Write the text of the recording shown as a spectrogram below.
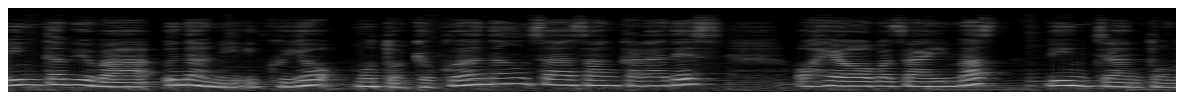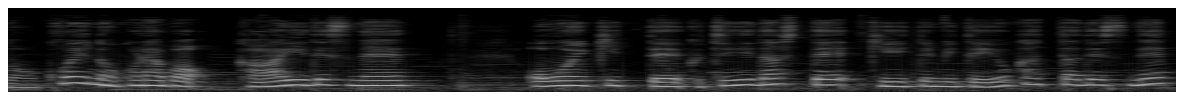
インタビューはうなみいくよ元局アナウンサーさんからです。おはようございます。りんちゃんとの声のコラボ、かわいいですね。思い切って口に出して聞いてみてよかったですね。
